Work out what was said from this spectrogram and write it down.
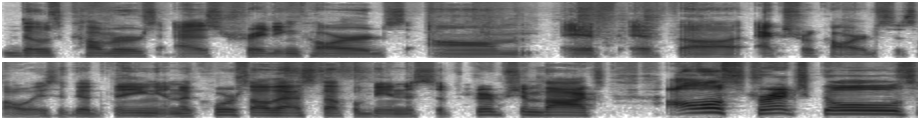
those covers as trading cards. Um, if if uh, extra cards is always a good thing, and of course, all that stuff will be in the subscription box. All stretch goals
